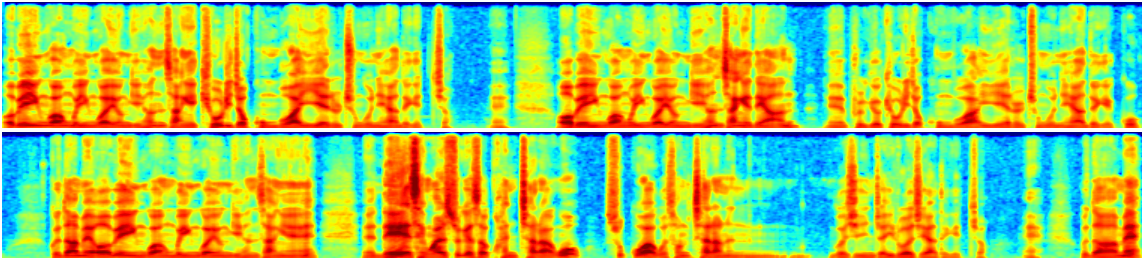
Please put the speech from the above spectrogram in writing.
업의 인과응보 인과 연기 현상의 교리적 공부와 이해를 충분히 해야 되겠죠. 예. 업의 인과응보 인과 연기 현상에 대한 예, 불교 교리적 공부와 이해를 충분히 해야 되겠고 그 다음에 업의 인과응보 인과 연기 현상에 예, 내 생활 속에서 관찰하고 숙고하고 성찰하는 것이 이제 이루어져야 되겠죠. 예. 그 다음에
